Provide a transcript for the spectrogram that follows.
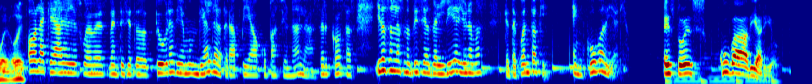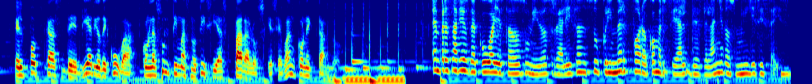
Hola, ¿qué hay? Hoy es jueves 27 de octubre, Día Mundial de la Terapia Ocupacional, a hacer cosas. Y esas son las noticias del día y una más que te cuento aquí, en Cuba Diario. Esto es Cuba a Diario, el podcast de Diario de Cuba con las últimas noticias para los que se van conectando. Empresarios de Cuba y Estados Unidos realizan su primer foro comercial desde el año 2016.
